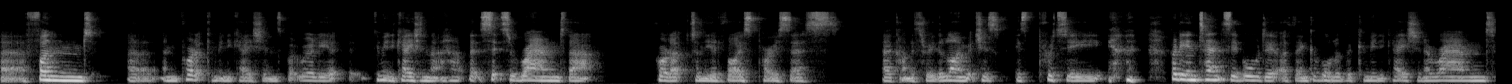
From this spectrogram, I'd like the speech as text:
uh, fund uh, and product communications, but really communication that that sits around that product and the advice process uh, kind of through the line, which is is pretty pretty intensive audit, I think, of all of the communication around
